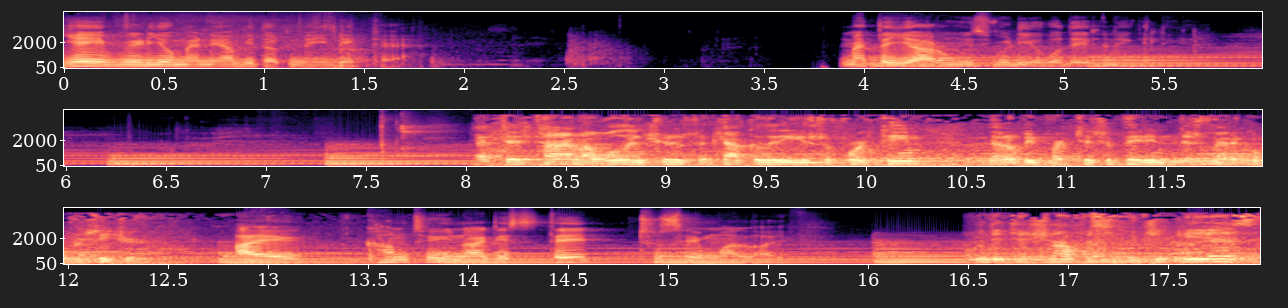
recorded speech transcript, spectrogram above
ये वीडियो मैंने अभी तक नहीं देखा है मैं तैयार हूँ इस वीडियो को देखने के लिए At this time, I will introduce the calculated use of force team that will be participating in this medical procedure. I come to United States to save my life. I'm a detention officer for GPS.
